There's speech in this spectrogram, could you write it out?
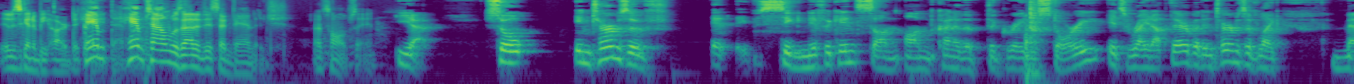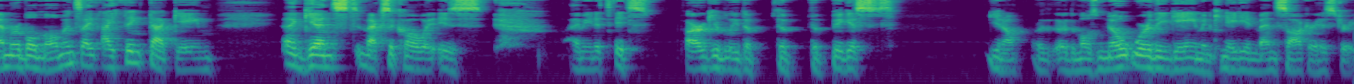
it was going to be hard to Ham, that Hamtown was at a disadvantage. That's all I'm saying. Yeah. So in terms of eh, significance on on kind of the, the greater story, it's right up there. But in terms of like memorable moments, I, I think that game against Mexico is, I mean, it's it's arguably the the, the biggest you know, or, or, the most noteworthy game in Canadian men's soccer history.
